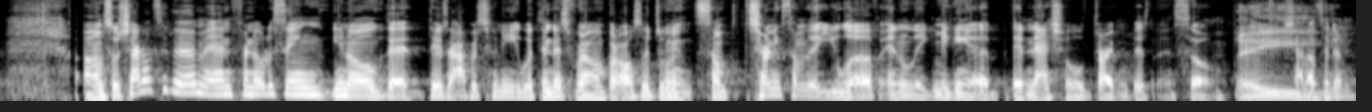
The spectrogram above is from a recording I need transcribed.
Um, so shout out to them and for noticing, you know, that there's an opportunity within this realm, but also doing some turning something that you love and like making it a, an actual thriving business. So Hey. shout out to them.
